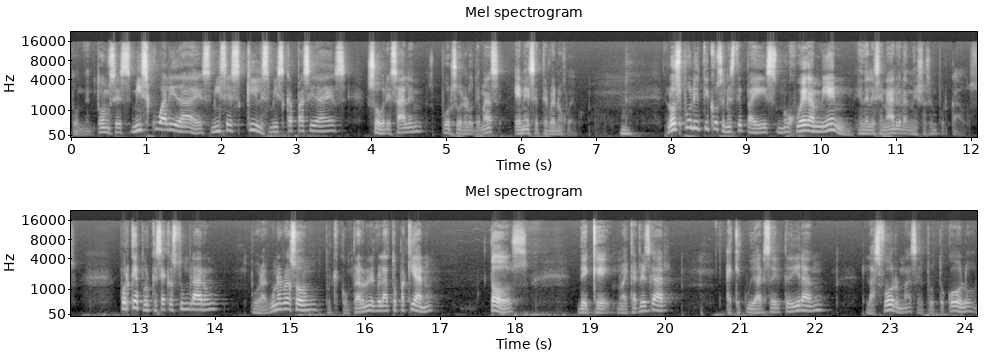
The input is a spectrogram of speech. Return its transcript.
donde entonces mis cualidades, mis skills, mis capacidades sobresalen por sobre los demás en ese terreno de juego. Mm. Los políticos en este país no juegan bien en el escenario de la administración por caos. ¿Por qué? Porque se acostumbraron, por alguna razón, porque compraron el relato paquiano, todos, de que no hay que arriesgar, hay que cuidarse del que dirán, las formas, el protocolo,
